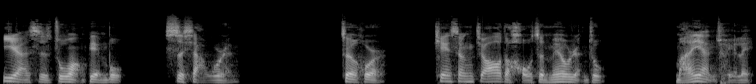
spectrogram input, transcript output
依然是蛛网遍布，四下无人。这会儿。天生骄傲的猴子没有忍住，满眼垂泪，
